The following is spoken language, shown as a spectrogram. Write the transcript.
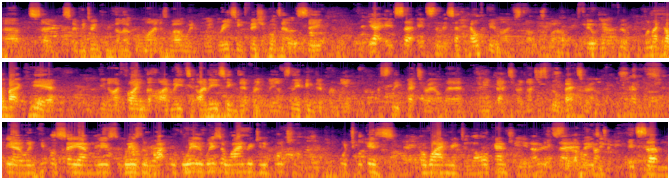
Um, so so we're drinking the local wine as well. We're, we're eating fish caught out of the sea. Yeah, it's a it's a, it's a healthier lifestyle as well. You feel, you feel, when I come back here, you know, I find that I'm eating I'm eating differently. I'm sleeping differently. I sleep better out there. I eat better, and I just feel better out there. Yeah, when people say, um, where's, where's, the, where, where's a wine region in Portugal? Portugal is a wine region, the whole country, you know? It's, It's uh, the amazing. country. It's um,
